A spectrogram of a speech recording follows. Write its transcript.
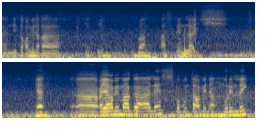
Yan, dito kami naka-check-in Banff Aspen Lodge. Yan. Ah, kaya kami mag-aalis, papunta kami ng Morin Lake.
